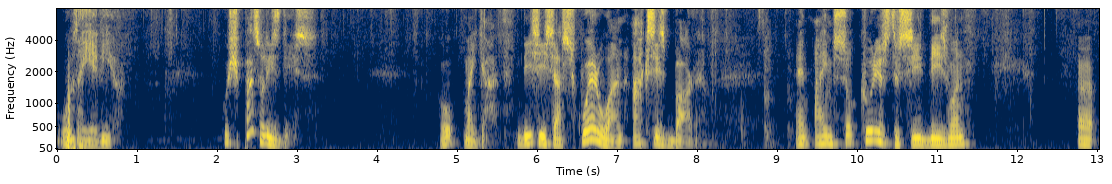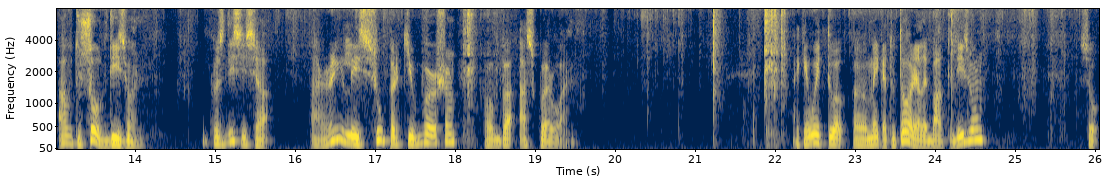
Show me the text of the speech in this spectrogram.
what I have here? Which puzzle is this? Oh my god this is a square one axis barrel and I'm so curious to see this one uh, how to solve this one. Because this is a, a really super cube version of uh, a square one I can wait to uh, make a tutorial about this one so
